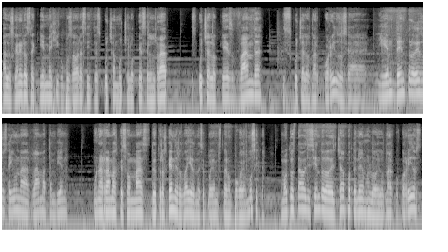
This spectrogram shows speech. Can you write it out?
a los géneros aquí en México, pues ahora sí se escucha mucho lo que es el rap, se escucha lo que es banda y se escucha los narcocorridos, o sea, y dentro de esos hay una rama también unas ramas que son más de otros géneros, vaya, donde se puede mezclar un poco de música. Como tú estabas diciendo lo del Chapo, tenemos lo de los narcocorridos,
